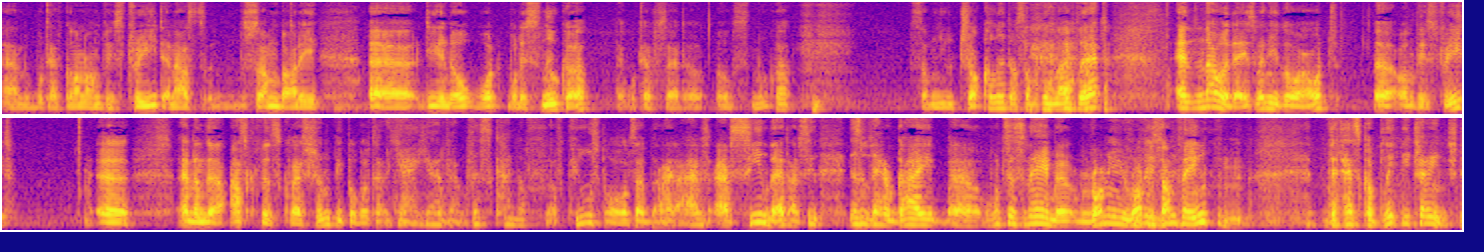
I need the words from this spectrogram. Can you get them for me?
and would have gone on the street and asked somebody, uh, "Do you know what what is snooker?" They would have said, "Oh, oh snooker." Some new chocolate or something like that. And nowadays, when you go out uh, on the street, uh, and then they ask this question, people will tell, yeah, yeah, well, this kind of, of cue sports, I, I, I've, I've seen that, I've seen, isn't there a guy, uh, what's his name, uh, Ronnie, Ronnie something? that has completely changed,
